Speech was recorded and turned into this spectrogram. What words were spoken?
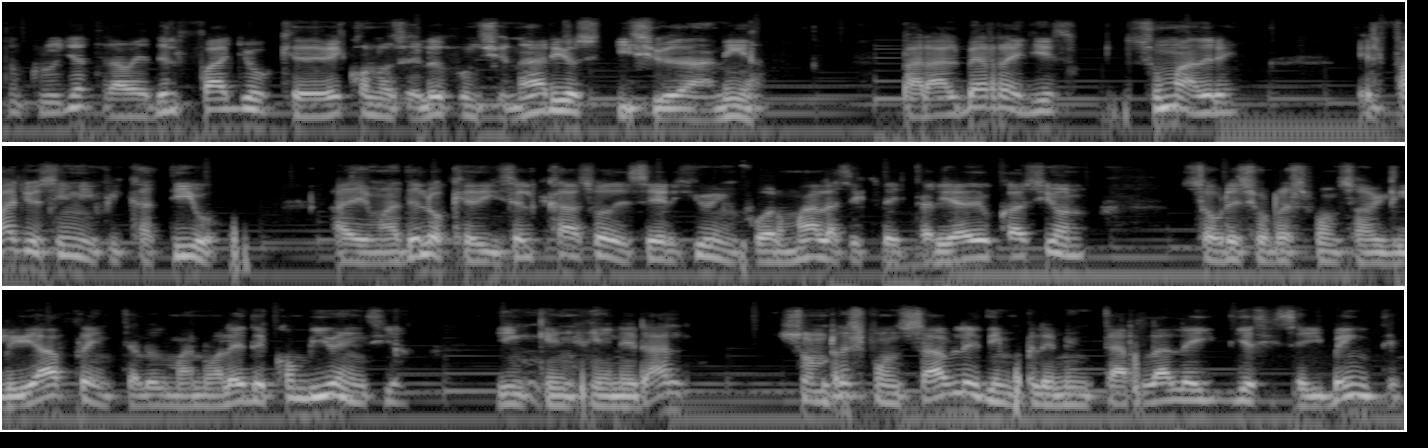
Concluye a través del fallo que debe conocer los funcionarios y ciudadanía. Para Albert Reyes, su madre, el fallo es significativo. Además de lo que dice el caso de Sergio, informa a la Secretaría de Educación sobre su responsabilidad frente a los manuales de convivencia y que en general son responsables de implementar la ley 1620,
